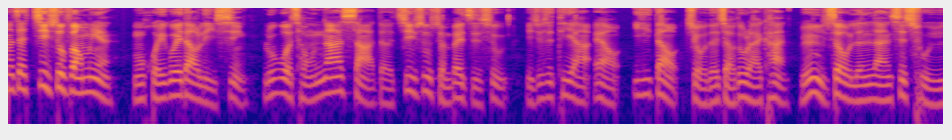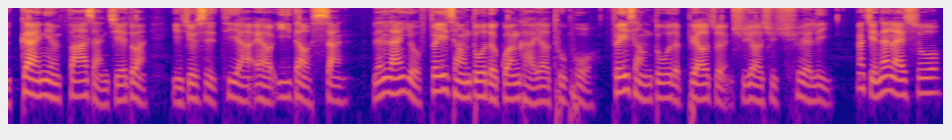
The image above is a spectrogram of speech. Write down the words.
那在技术方面，我们回归到理性。如果从 NASA 的技术准备指数，也就是 TRL 一到九的角度来看，元宇宙仍然是处于概念发展阶段，也就是 TRL 一到三，仍然有非常多的关卡要突破，非常多的标准需要去确立。那简单来说，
